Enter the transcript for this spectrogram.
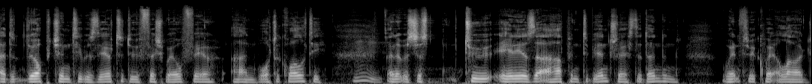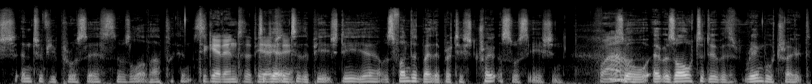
I did, the opportunity was there to do fish welfare and water quality, Hmm. and it was just two areas that I happened to be interested in, and went through quite a large interview process. There was a lot of applicants To get into the PhD. to get into the PhD. Yeah, it was funded by the British Trout Association, Wow. so it was all to do with rainbow trout.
